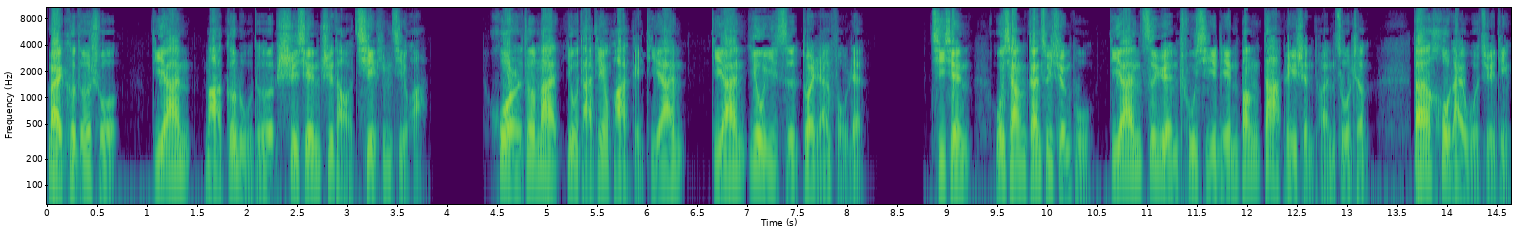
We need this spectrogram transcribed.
麦科德说，迪安、马格鲁德事先知道窃听计划。霍尔德曼又打电话给迪安。迪安又一次断然否认。起先，我想干脆宣布迪安自愿出席联邦大陪审团作证，但后来我决定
